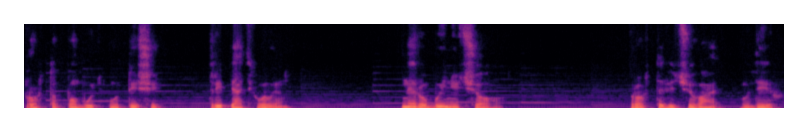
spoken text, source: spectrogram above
просто побудь у тиші 3-5 хвилин. Не роби нічого. Просто відчувай вдих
